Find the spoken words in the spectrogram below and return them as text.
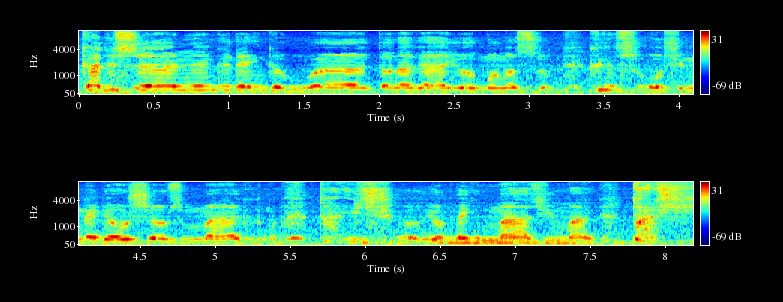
가질 수 없는 그댄 그와 떠나가요 먼 곳으로 그냥 소신 내게 올수 없을 만큼 다 잊어요 내게 마지막 다시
